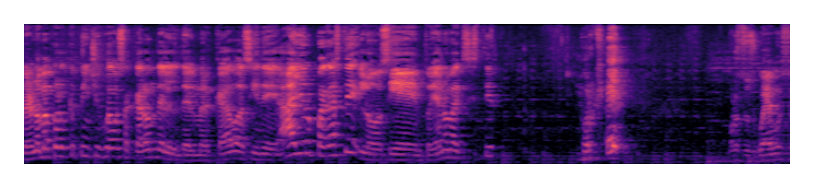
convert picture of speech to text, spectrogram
Pero no me acuerdo qué pinche juego sacaron del, del mercado así de, ah, ya lo pagaste, lo siento, ya no va a existir. ¿Por qué? Por sus huevos.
